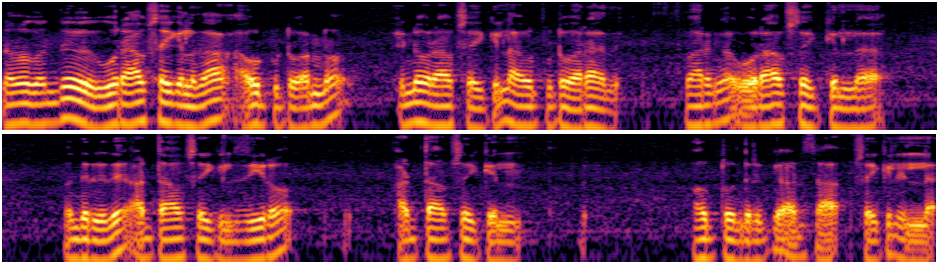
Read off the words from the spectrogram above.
நமக்கு வந்து ஒரு ஆஃப் சைக்கிளில் தான் அவுட்புட் வரணும். இன்னொரு ஆஃப் சைக்கிளில் அவுட்புட் வராது. பாருங்கள் ஒரு ஆஃப் சைக்கிளில் வந்துருக்குது. அடுத்த ஆஃப் சைக்கிள் ஜீரோ அடுத்த ஆஃப் சைக்கிள் அவுட் வந்திருக்கு. அடுத்த ஆஃப் சைக்கிள் இல்லை.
